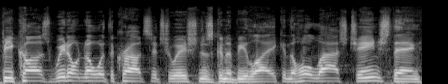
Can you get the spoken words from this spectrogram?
because we don't know what the crowd situation is going to be like, and the whole last change thing.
